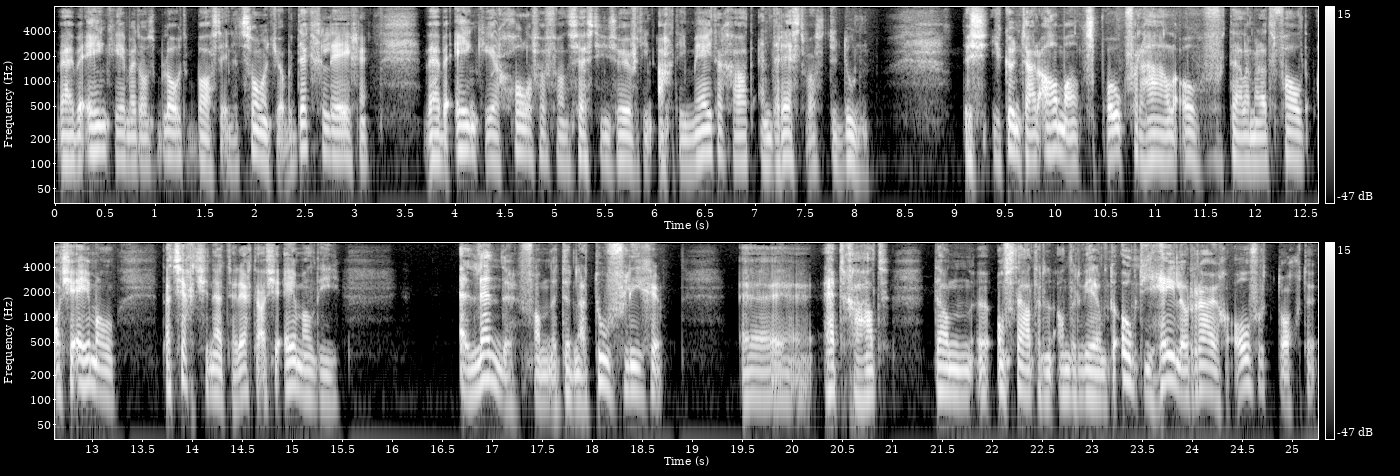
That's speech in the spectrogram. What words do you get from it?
we hebben één keer met ons blote bast... in het zonnetje op het dek gelegen. We hebben één keer golven van 16, 17, 18 meter gehad... en de rest was te doen. Dus je kunt daar allemaal spookverhalen over vertellen. Maar dat valt, als je eenmaal, dat zegt je net terecht... als je eenmaal die ellende van het er naartoe vliegen uh, hebt gehad... dan uh, ontstaat er een andere wereld. Ook die hele ruige overtochten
